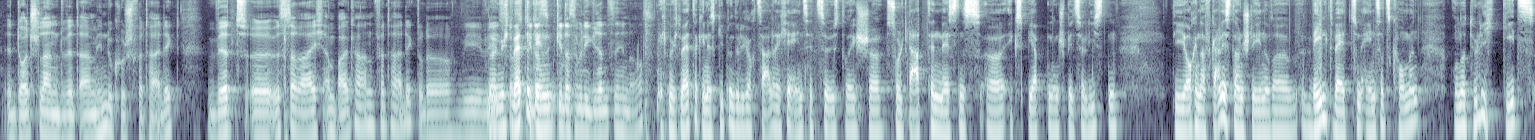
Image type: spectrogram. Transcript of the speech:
äh, Deutschland wird am Hindukusch verteidigt. Wird äh, Österreich am Balkan verteidigt oder wie, wie Nein, ich das? Geht, das, geht das über die Grenzen hinaus? Ich möchte weitergehen. Es gibt natürlich auch zahlreiche Einsätze österreichischer Soldaten, meistens äh, Experten und Spezialisten, die auch in Afghanistan stehen oder weltweit zum Einsatz kommen. Und natürlich geht es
